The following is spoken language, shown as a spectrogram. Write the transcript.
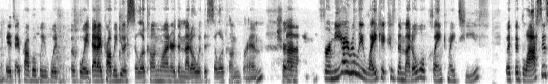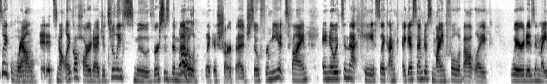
had kids, I probably would avoid that. I'd probably do a silicone one or the metal with the silicone brim. sure. Um, for me, I really like it because the metal will clank my teeth, but the glass is like rounded. It's not like a hard edge. It's really smooth versus the metal Oh. like a sharp edge. So for me, it's fine. I know it's in that case. Like I'm, I guess I'm just mindful about like where it is in my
